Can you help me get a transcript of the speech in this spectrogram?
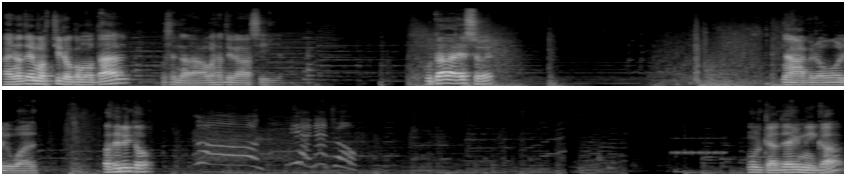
Vale, no tenemos tiro como tal. Entonces nada, vamos a tirar así. Putada eso, eh. Nah, pero gol igual. Facilito. Ultra técnica.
